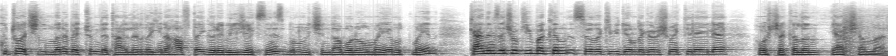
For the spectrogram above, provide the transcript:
Kutu açılımları ve tüm detayları da yine haftaya görebileceksiniz. Bunun için de abone olmayı unutmayın. Kendinize çok iyi bakın. Sıradaki videomda görüşmek dileğiyle. Hoşçakalın. İyi akşamlar.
